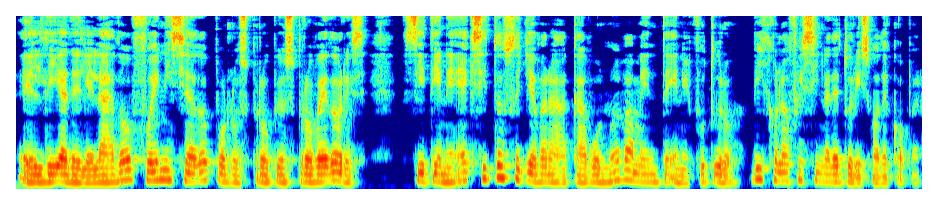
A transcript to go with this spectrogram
El día del helado fue iniciado por los propios proveedores. Si tiene éxito se llevará a cabo nuevamente en el futuro, dijo la Oficina de Turismo de Cooper.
